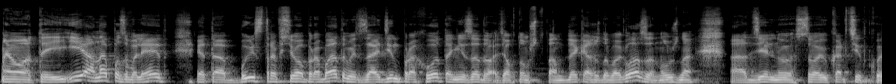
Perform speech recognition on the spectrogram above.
Вот, и, и она позволяет это быстро все обрабатывать за один проход, а не за два. Дело в том, что там для каждого глаза нужно отдельную свою картинку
